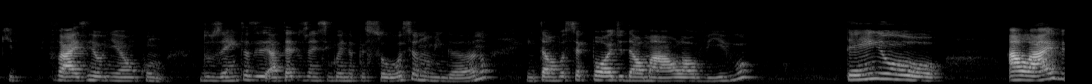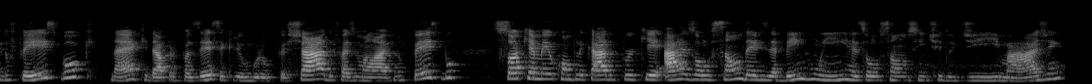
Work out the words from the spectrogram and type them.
que faz reunião com 200 até 250 pessoas, se eu não me engano. Então você pode dar uma aula ao vivo. Tem o, a live do Facebook, né? Que dá para fazer. Você cria um grupo fechado e faz uma live no Facebook. Só que é meio complicado porque a resolução deles é bem ruim resolução no sentido de imagem.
